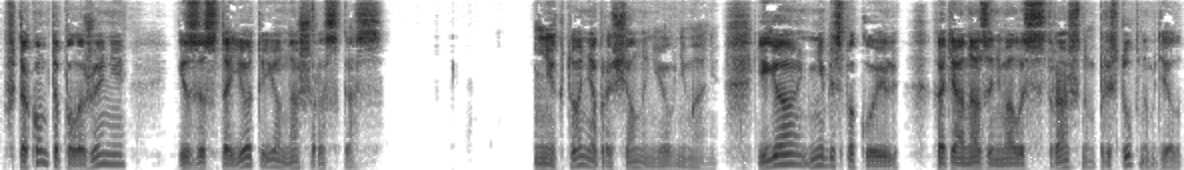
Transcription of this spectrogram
В таком-то положении и застает ее наш рассказ. Никто не обращал на нее внимания. Ее не беспокоили, хотя она занималась страшным, преступным делом.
